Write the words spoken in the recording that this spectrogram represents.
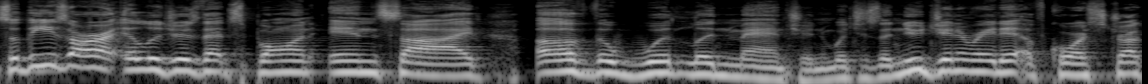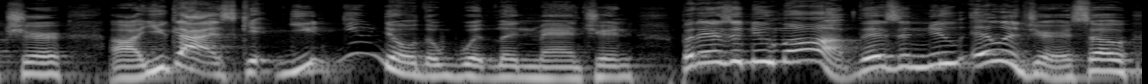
So these are our illagers that spawn inside of the Woodland Mansion, which is a new generated, of course, structure. Uh, you guys get, you, you know the Woodland Mansion, but there's a new mob. There's a new illager. So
